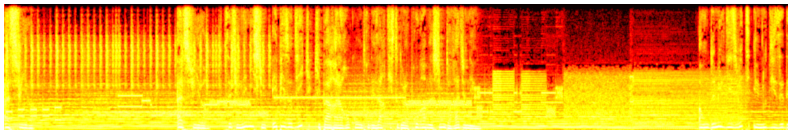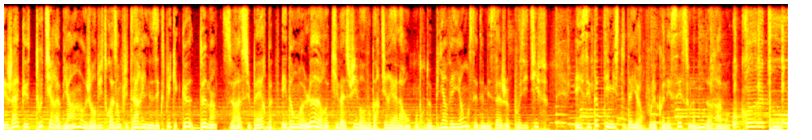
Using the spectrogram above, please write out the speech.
À suivre. À suivre. C'est une émission épisodique qui part à la rencontre des artistes de la programmation de Radio Néo. En 2018, il nous disait déjà que tout ira bien. Aujourd'hui, trois ans plus tard, il nous explique que demain sera superbe. Et dans l'heure qui va suivre, vous partirez à la rencontre de bienveillance et de messages positifs. Et c'est optimiste d'ailleurs, vous le connaissez sous le nom de Rameau. Au creux des tours,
